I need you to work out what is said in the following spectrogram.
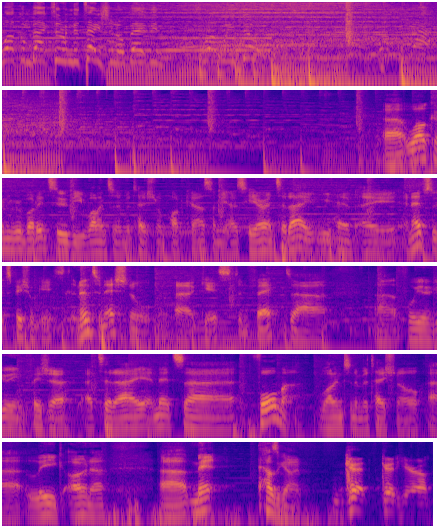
Welcome back to the Invitational, baby. Uh, welcome everybody to the Wellington Invitational Podcast. I'm your host here, and today we have a an absolute special guest, an international uh, guest, in fact, uh, uh for your viewing pleasure uh, today, and that's uh, former Wellington Invitational League owner Matt. How's it going? Good, good, hero.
